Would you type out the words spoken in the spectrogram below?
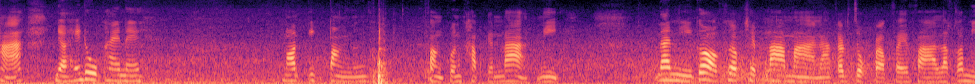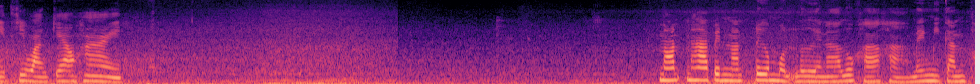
ขาเดี๋ยวให้ดูภายใน น็อตอีกฝั่งหนึ่งฝั่งคนขับกันบ้างนี่ด้านนี้ก็เคลือบเชฟลามานะ กระจกปรับไฟฟ้าแล้วก็มีที่วางแก้วให้ น็อตนะเป็นน็อตเดิมหมดเลยนะ ลูกค้าค่ะ ไม่มีการถ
